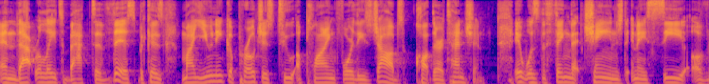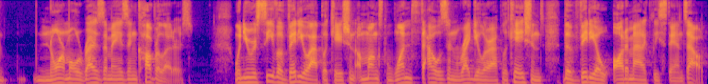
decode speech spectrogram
And that relates back to this because my unique approaches to applying for these jobs caught their attention. It was the thing that changed in a sea of normal resumes and cover letters. When you receive a video application amongst 1,000 regular applications, the video automatically stands out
